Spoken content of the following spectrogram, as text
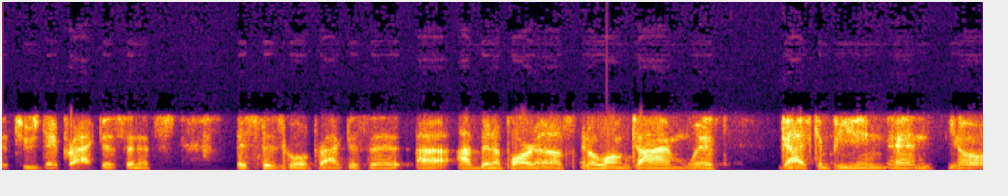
a Tuesday practice, and it's as physical practice that uh, I've been a part of in a long time with guys competing, and you know,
